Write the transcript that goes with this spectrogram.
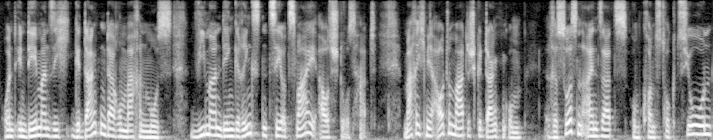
Und indem man sich Gedanken darum machen muss, wie man den geringsten CO2-Ausstoß hat, mache ich mir automatisch Gedanken um Ressourceneinsatz, um Konstruktion,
